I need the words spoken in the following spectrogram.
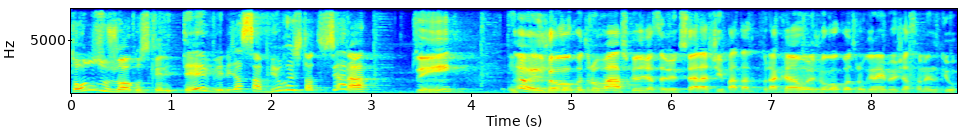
todos os jogos que ele teve, ele já sabia o resultado do Ceará. Sim. Não, ele jogou contra o Vasco, ele já sabia que o Ceará tinha empatado o Furacão. Ele jogou contra o Grêmio, já sabendo que o,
